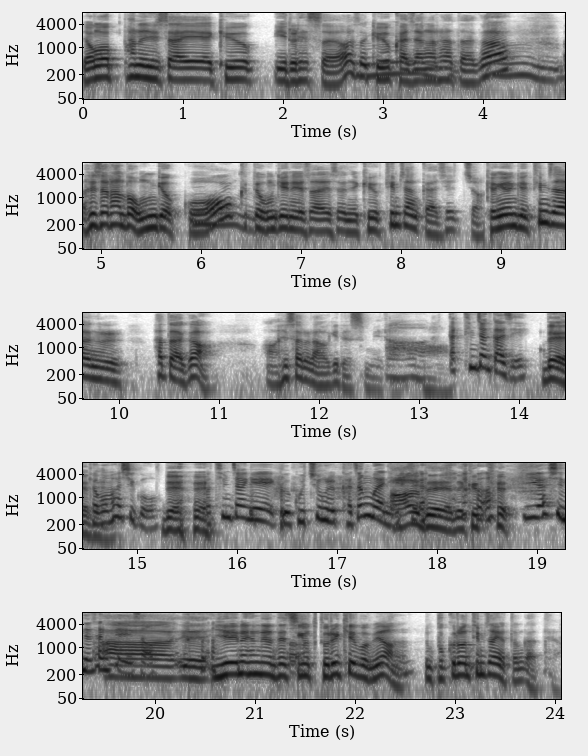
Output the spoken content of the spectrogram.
영업하는 회사에 교육 일을 했어요. 그래서 음. 교육 과장을 하다가 음. 회사를 한번 옮겼고 음. 그때 옮긴 회사에서 이제 교육팀장까지 했죠. 경영교육 팀장을 하다가 아, 회사를 나오게 됐습니다. 아, 딱 팀장까지 네, 경험하시고 네. 네. 어, 팀장의 그 고충을 가장 많이 아, 네, 네. 그때 이해하시는 상태에서 어. 아, 예, 이해는 했는데 지금 돌이켜 보면 좀 부끄러운 팀장이었던 것 같아요.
